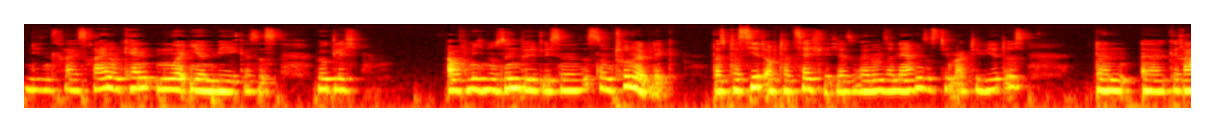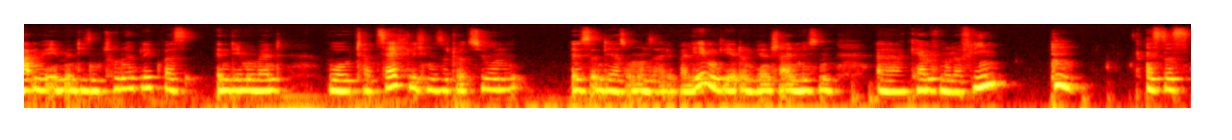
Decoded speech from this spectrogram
in diesen Kreis rein und kennt nur ihren Weg. Es ist wirklich auch nicht nur sinnbildlich, sondern es ist so ein Tunnelblick. Das passiert auch tatsächlich. Also wenn unser Nervensystem aktiviert ist, dann äh, geraten wir eben in diesen Tunnelblick, was in dem Moment, wo tatsächlich eine Situation ist, in der es um unser Überleben geht und wir entscheiden müssen, äh, kämpfen oder fliehen, ist es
